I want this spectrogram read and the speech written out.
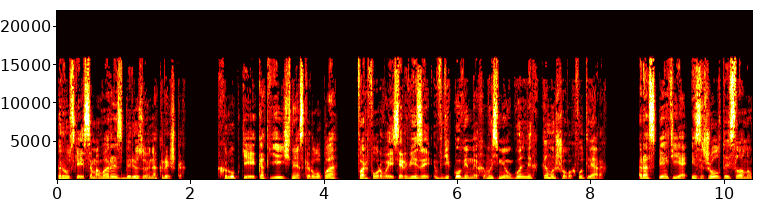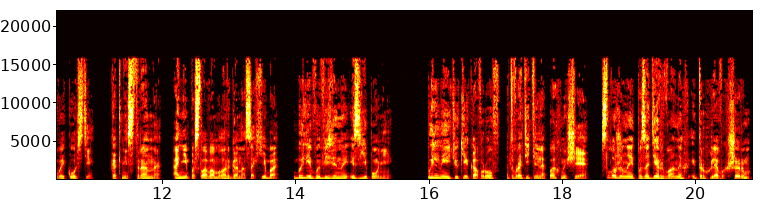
русские самовары с бирюзой на крышках, хрупкие, как яичная скорлупа, фарфоровые сервизы в диковинных восьмиугольных камышовых футлярах, распятия из желтой слоновой кости. Как ни странно, они, по словам Ларгана Сахиба, были вывезены из Японии. Пыльные тюки ковров, отвратительно пахнущие, сложенные позади рваных и трухлявых ширм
